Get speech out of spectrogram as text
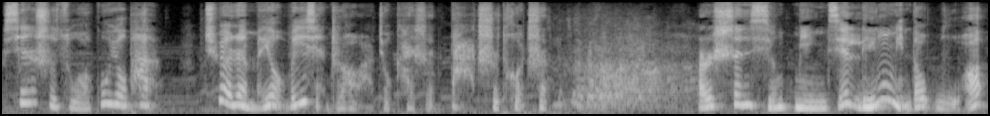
先是左顾右盼。确认没有危险之后啊，就开始大吃特吃。而身形敏捷灵敏的我，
